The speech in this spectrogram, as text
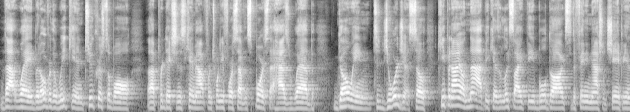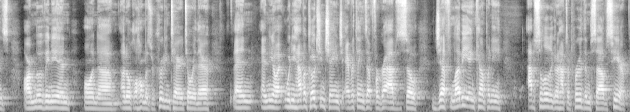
that way, but over the weekend, two crystal ball uh, predictions came out from 24 7 Sports that has Webb going to Georgia. So keep an eye on that because it looks like the Bulldogs, defending national champions, are moving in on, uh, on Oklahoma's recruiting territory there. And, and you know when you have a coaching change, everything's up for grabs. So Jeff Lebby and company absolutely going to have to prove themselves here.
